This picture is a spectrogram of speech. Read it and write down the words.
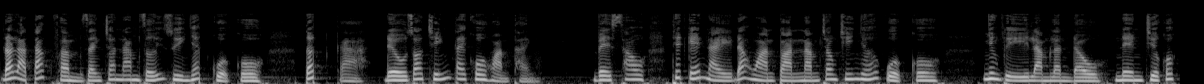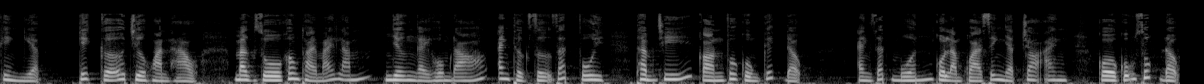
Đó là tác phẩm dành cho nam giới duy nhất của cô. Tất cả đều do chính tay cô hoàn thành. Về sau, thiết kế này đã hoàn toàn nằm trong trí nhớ của cô. Nhưng vì làm lần đầu nên chưa có kinh nghiệm, kích cỡ chưa hoàn hảo. Mặc dù không thoải mái lắm, nhưng ngày hôm đó anh thực sự rất vui, thậm chí còn vô cùng kích động. Anh rất muốn cô làm quà sinh nhật cho anh, cô cũng xúc động,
